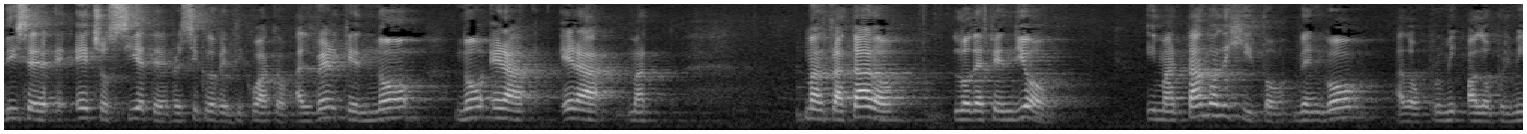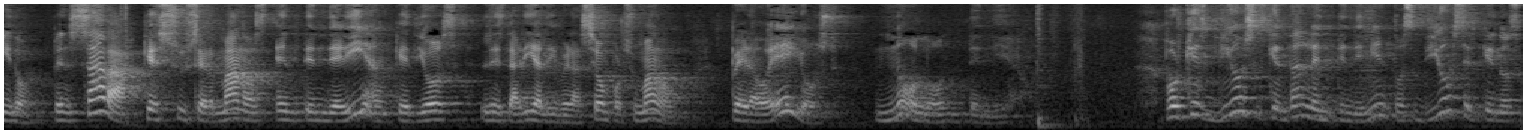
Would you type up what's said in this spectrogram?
Dice Hechos 7, versículo 24, al ver que no, no era, era maltratado, lo defendió y matando al Egipto vengó al, oprimido. Pensaba que sus hermanos entenderían que Dios les daría liberación por su mano, pero ellos no lo entendieron. Porque es Dios el que da el entendimiento, es Dios el que nos,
